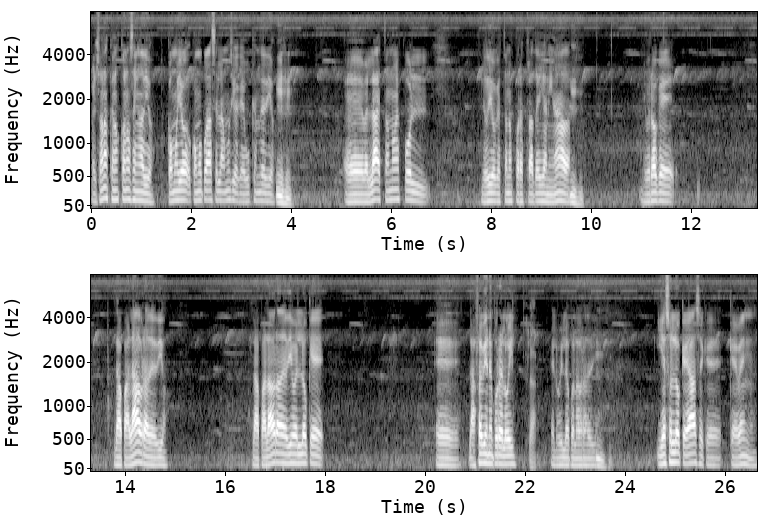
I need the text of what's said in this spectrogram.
Personas que no conocen a Dios, ¿cómo, yo, cómo puedo hacer la música que busquen de Dios? Eh, ¿Verdad? Esto no es por... Yo digo que esto no es por estrategia ni nada. Yo creo que la palabra de Dios, la palabra de Dios es lo que... eh, la fe viene por el oír, Claro. el oír la palabra de Dios. Y eso es lo que hace que, que vengan.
